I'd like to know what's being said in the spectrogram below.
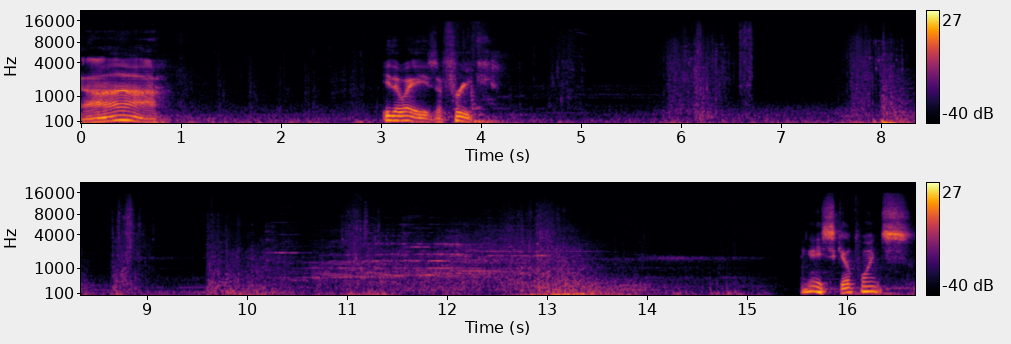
Ah. Either way, he's a freak. Any skill points?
